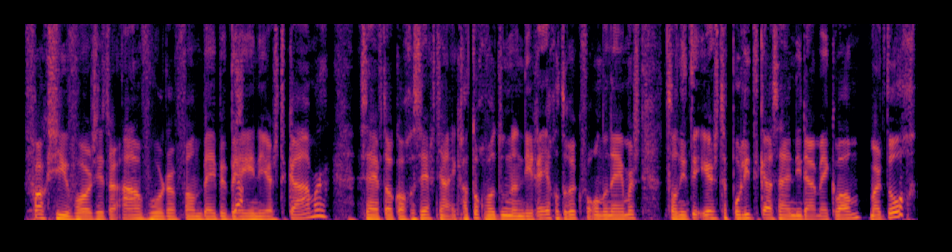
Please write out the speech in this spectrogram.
fractievoorzitter, aanvoerder van BBB ja. in de Eerste Kamer. Zij heeft ook al gezegd, ja, ik ga toch wat doen aan die regeldruk voor ondernemers. Het zal niet de eerste politica zijn die daarmee kwam, maar toch?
